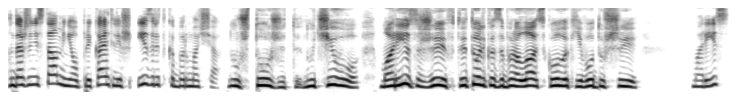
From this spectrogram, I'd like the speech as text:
Он даже не стал меня упрекать, лишь изредка бормоча. «Ну что же ты? Ну чего? Марис жив, ты только забрала осколок его души!» «Марис?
